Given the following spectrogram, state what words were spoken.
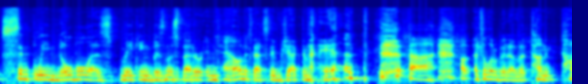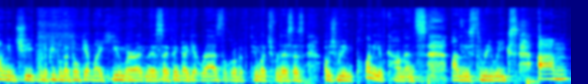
simply noble as making business better in town, if that's the objective at hand. uh, that's a little bit of a tongue, tongue in cheek for the people that don't get my humor in this. I think I get razzed a little bit too much for this, as I was reading plenty of comments on these three weeks. Um,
